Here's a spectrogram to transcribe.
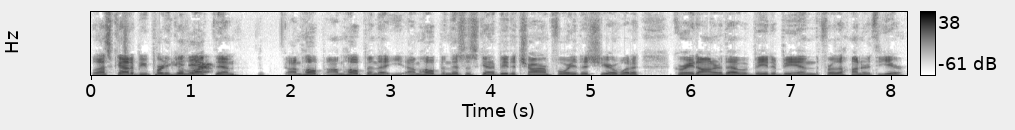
Well, that's got to be pretty good You luck then. I'm hope I'm hoping that you, I'm hoping this is going to be the charm for you this year. What a great honor that would be to be in for the hundredth year.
